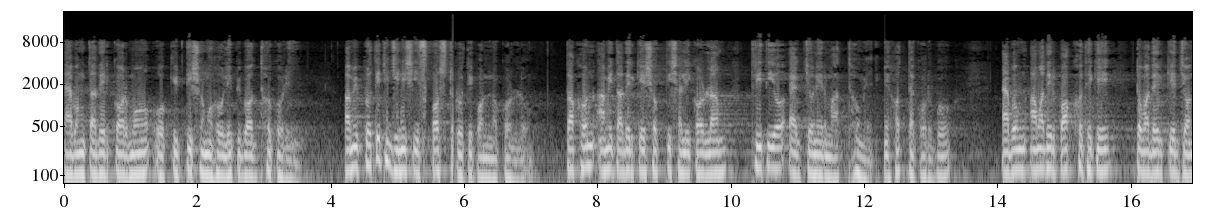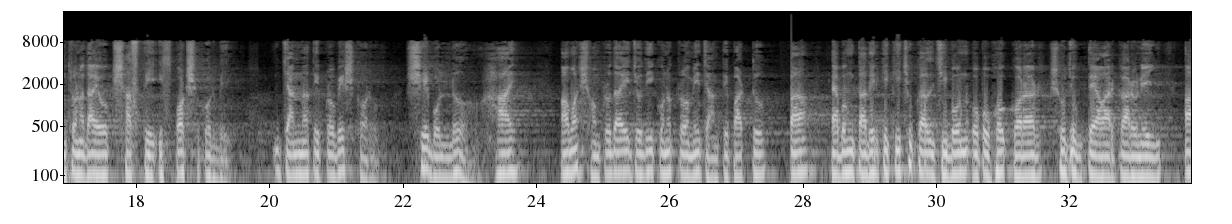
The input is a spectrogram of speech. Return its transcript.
এবং তাদের কর্ম ও কীর্তিসমূহ লিপিবদ্ধ করি। আমি প্রতিটি জিনিস স্পষ্ট প্রতিপন্ন করল। তখন আমি তাদেরকে শক্তিশালী করলাম তৃতীয় একজনের মাধ্যমে। হত্যা করব এবং আমাদের পক্ষ থেকে তোমাদেরকে যন্ত্রণাদায়ক শাস্তি স্পর্শ করবে। জান্নাতে প্রবেশ করো। সে বলল, হায়, আমার সম্প্রদায় যদি কোনো ক্রমে জানতে পারত, তা এবং তাদেরকে কিছুকাল জীবন উপভোগ করার সুযোগ দেওয়ার কারণেই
